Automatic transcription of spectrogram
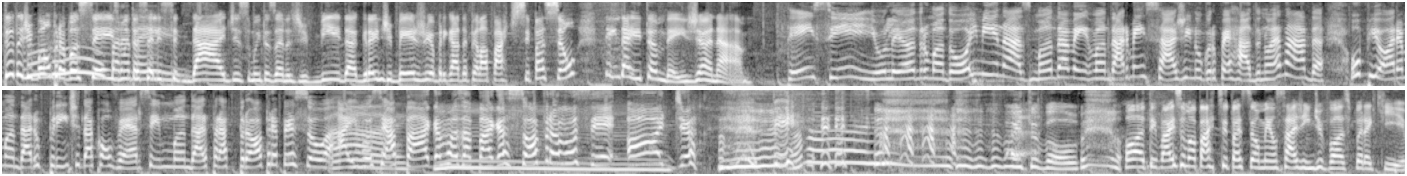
Tudo de bom pra Uhul, vocês, muitas parabéns. felicidades, muitos anos de vida. Grande beijo e obrigada pela participação. Tem daí também, Jana. Tem sim, o Leandro mandou: Oi Minas, manda men- mandar mensagem no grupo errado não é nada. O pior é mandar o print da conversa e mandar pra própria pessoa. Aí você Ai. apaga, mas apaga só pra você. Ódio! Muito bom. Ó, tem mais uma participação, mensagem de voz por aqui.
